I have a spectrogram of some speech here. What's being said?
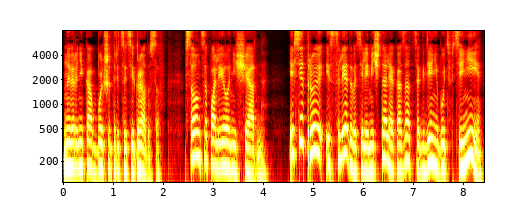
наверняка больше 30 градусов. Солнце палило нещадно. И все трое исследователей мечтали оказаться где-нибудь в тени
